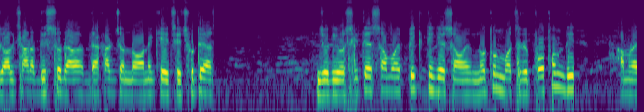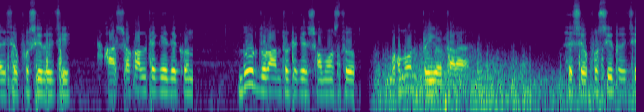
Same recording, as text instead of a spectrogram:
জল ছাড়া দৃশ্য দেখার জন্য অনেকে এসে ছুটে আসে, যদিও শীতের সময়, পিকনিকের সময় নতুন বছরের প্রথম দিন আমরা এসে উপস্থিত হয়েছি। আর সকাল থেকে দেখুন, দূর দূরান্ত থেকে সমস্ত ভ্রমণ প্রিয় তারা এসে উপস্থিত হয়েছে,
